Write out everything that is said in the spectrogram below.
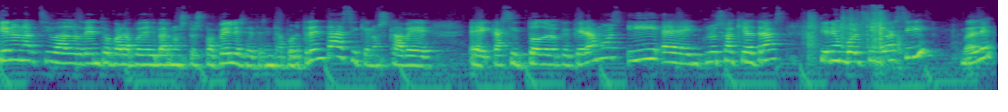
Tiene un archivador dentro para poder llevar nuestros papeles de 30x30, así que nos cabe eh, casi todo lo que queramos. Y eh, incluso aquí atrás tiene un bolsillo así, ¿vale?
